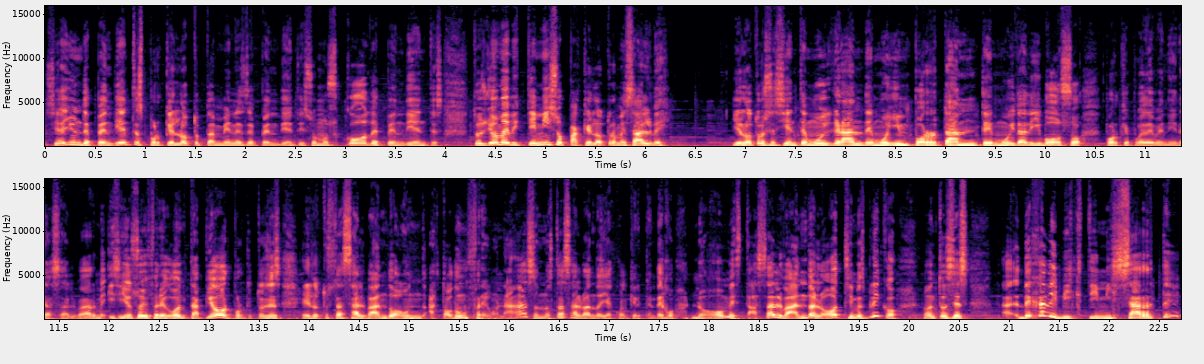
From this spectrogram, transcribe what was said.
Si hay un dependiente es porque el otro también es dependiente y somos codependientes. Entonces yo me victimizo para que el otro me salve y el otro se siente muy grande, muy importante, muy dadivoso, porque puede venir a salvarme. Y si yo soy fregón, está peor, porque entonces el otro está salvando a, un, a todo un fregonazo, no está salvando ya a cualquier pendejo, no, me está salvando el otro, ¿sí me explico? ¿No? Entonces, ah, deja de victimizarte,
